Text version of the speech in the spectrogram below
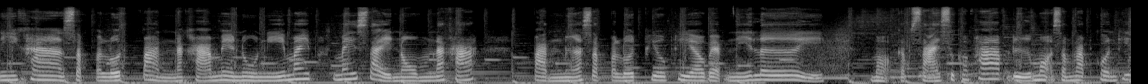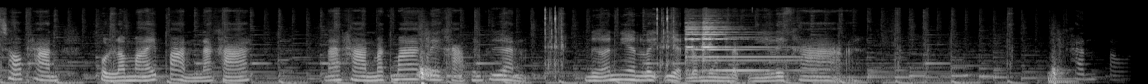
นี่ค่ะสับปะรดปั่นนะคะ เมนูนี้ไม่ไม่ใส่นมนะคะ ปั่นเนื้อสับปะรดเพียวๆแบบนี้เลย เหมาะกับสายสุขภาพหรือเหมาะสำหรับคนที่ชอบทานผลไม้ปั่นนะคะ น่าทานมากๆเลยค่ะเพื่อนๆ เนื้อเนียนละเอียดละมุนแบบนี้เลยค่ะขั้นตอน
